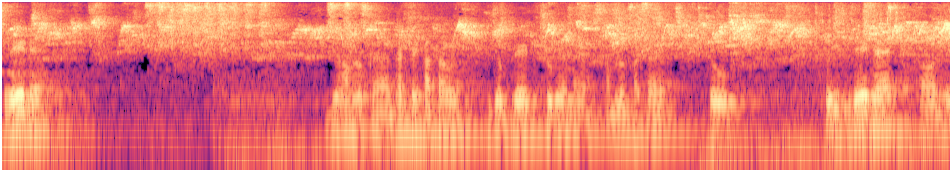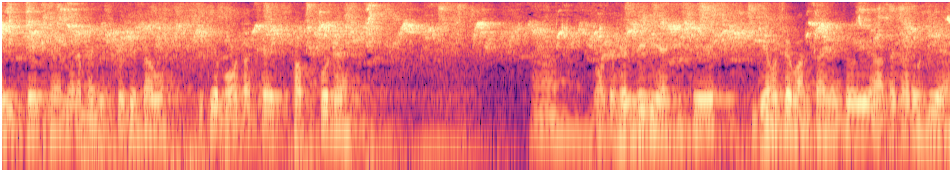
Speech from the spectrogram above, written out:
ब्रेड है, जो हम लोग घर पे खाता हो। जो ब्रेड सुबह में हम लोग खाता है तो वही ब्रेड है और यही ब्रेड में मेरा बजिश को देता हूँ क्योंकि बहुत अच्छे सॉफ्ट फ़ूड है। हाँ, बहुत हेल्दी भी है क्योंकि गेहूँ से बनता है जो ये आटा का रोटी है।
